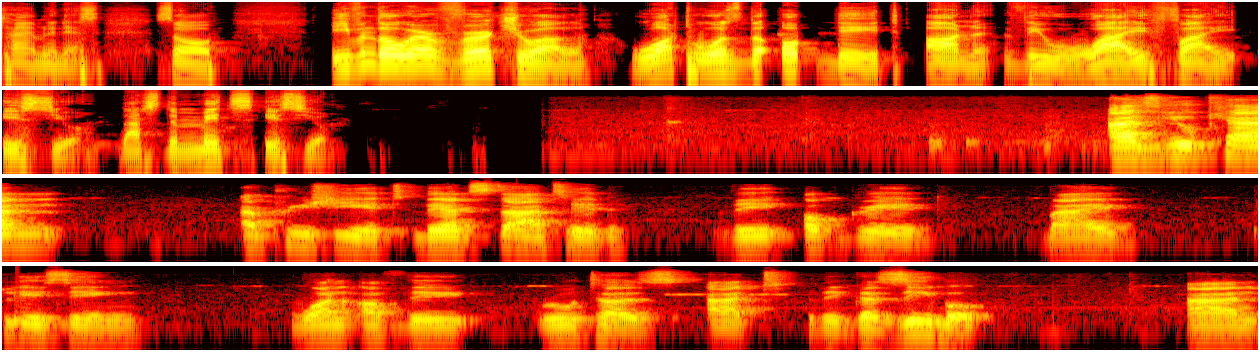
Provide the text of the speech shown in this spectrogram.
timeliness. So even though we're virtual, what was the update on the Wi-Fi issue? That's the MITS issue. As you can appreciate they had started the upgrade by placing one of the routers at the gazebo. And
